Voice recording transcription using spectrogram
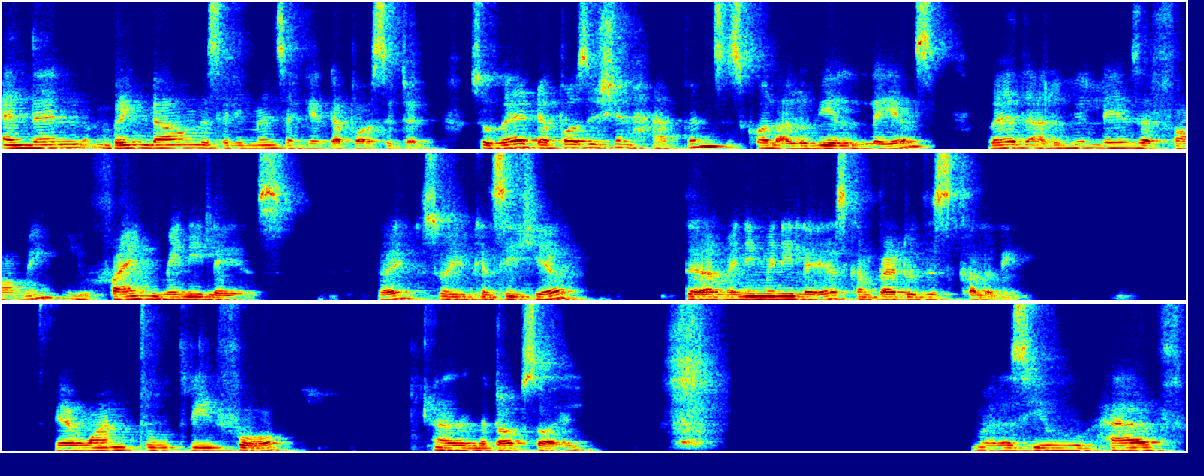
and then bring down the sediments and get deposited. So where deposition happens is called alluvial layers. Where the alluvial layers are forming, you find many layers, right? So you can see here, there are many, many layers compared to this coloring. We have one, two, three, four as in the topsoil. Whereas you have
